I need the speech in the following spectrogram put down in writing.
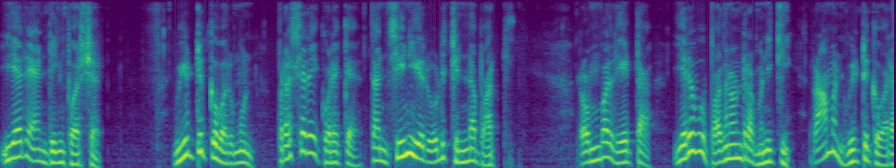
year ending pressure. வீட்டுக்கு வரும் முன் ப்ரெஷரை குறைக்க தன் சீனியரோடு சின்ன பார்ட்டி. ரொம்ப லேட்டாக இரவு பதினொன்றரை மணிக்கு ராமன் வீட்டுக்கு வர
